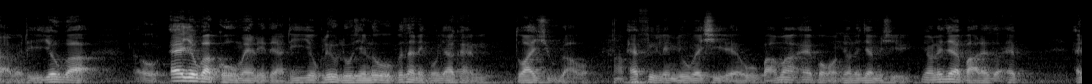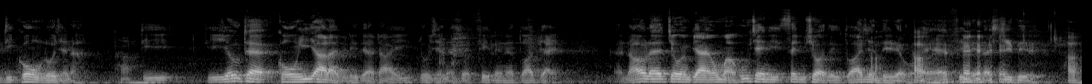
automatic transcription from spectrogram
တာပဲဒီအယုတ်ကဟိုအဲယုတ်ကဂုံမဲလေတဲ့ဒီယုတ်ကလေးကိုလိုချင်လို့ပတ်စံနေဂုံရခံပြီးသွားယူတာပေါ့အဲ feeling မျိုးပဲရှိတယ်ဟိုဘာမှအဲ့ပေါ်မှာမျောလင်းချက်မရှိဘူးမျောလင်းချက်ကဘာလဲဆိုတော့အဲအဲဒီဂုံလိုချင်တာ ဒီဒီရုပ်ထက်ဂုံကြီးရလိုက်ပြီလေတဲ့ဒါကြီးလိုချင်တယ်ဆို feeling နဲ့သွားပြိုင်နောက်လည်းကြုံပြိုင်အောင်မှာအခုချိန်ကြီးစိတ်မလျှော့သေးဘူးသွားကျင်သေးတယ်ပေါ့အဲ feeling တော့ရှိသေးတယ်ဟုတ်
